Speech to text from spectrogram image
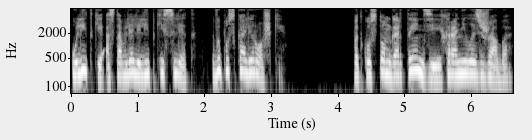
улитки оставляли липкий след, выпускали рожки. Под кустом гортензии хоронилась жаба.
